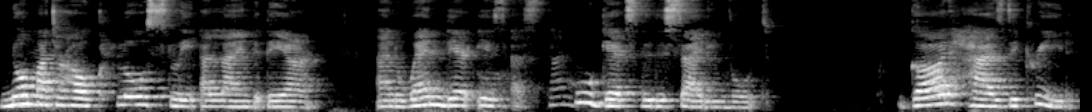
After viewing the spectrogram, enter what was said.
No matter how closely aligned they are. And when there is a stand, who gets the deciding vote? God has decreed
